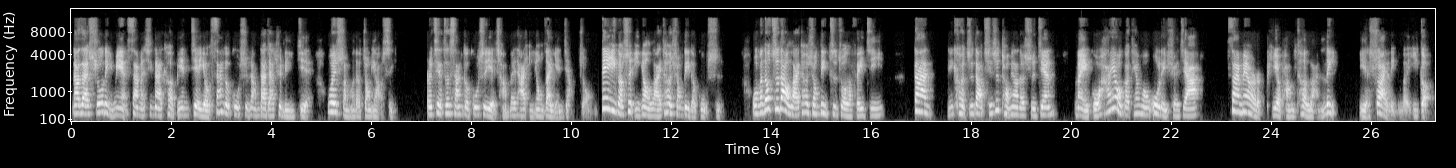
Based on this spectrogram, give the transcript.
那在书里面，赛门辛奈克便借有三个故事，让大家去理解为什么的重要性，而且这三个故事也常被他引用在演讲中。第一个是引用莱特兄弟的故事，我们都知道莱特兄弟制作了飞机，但你可知道，其实同样的时间，美国还有个天文物理学家塞缪尔·皮尔庞特·兰利也率领了一个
